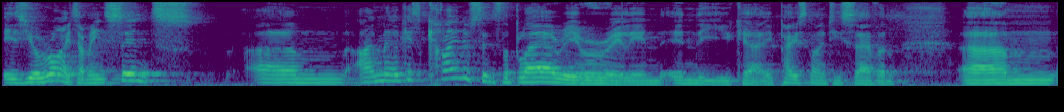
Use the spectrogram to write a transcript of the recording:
is you're right? I mean, since um, I mean, I guess kind of since the Blair era, really, in in the UK, post '97 um,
